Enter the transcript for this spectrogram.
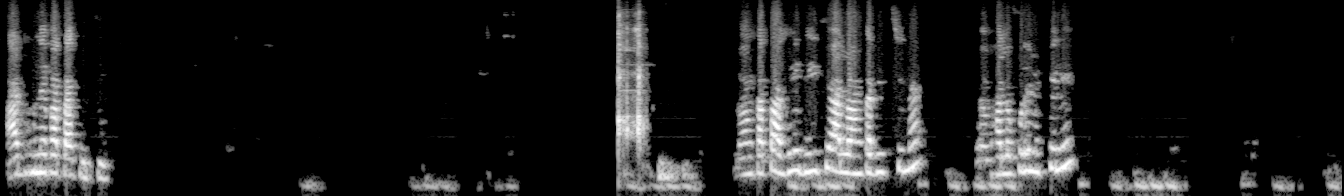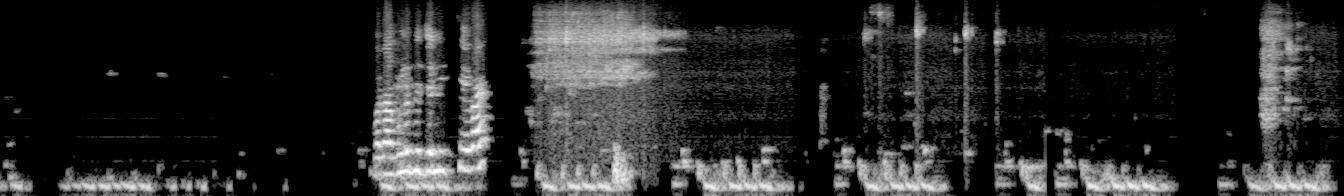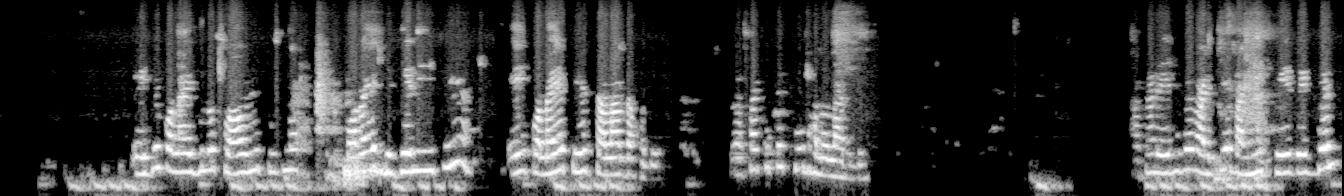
আর ধনে পাতা কুচি। লঙ্কা তো আগেই দিয়েছি, আর লঙ্কা দিচ্ছি না। ভালো করে মেখে নিই। বড়াগুলো ভেজে নিচ্ছি এবার। এই যে কলাই গুলো সব আমি শুকনো কড়াইয়ে ভেজে নিয়েছি, এই কলাইয়ের টেস্ট আলাদা হবে। রসা খেতে খুব ভালো লাগবে। আপনারা এইভাবে বাড়িতে বানিয়ে খেয়ে দেখবেন,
